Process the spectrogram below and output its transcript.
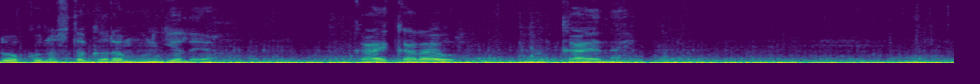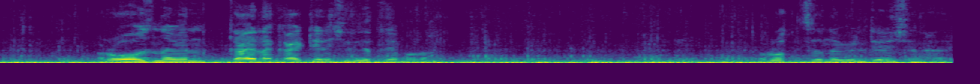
डोकं नुसतं गरम होऊन गेलंय. काय करावं? काय नाही. रोज नवीन काय ना काय टेन्शन येत आहे बघा. रोजचं नवीन टेन्शन आहे.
